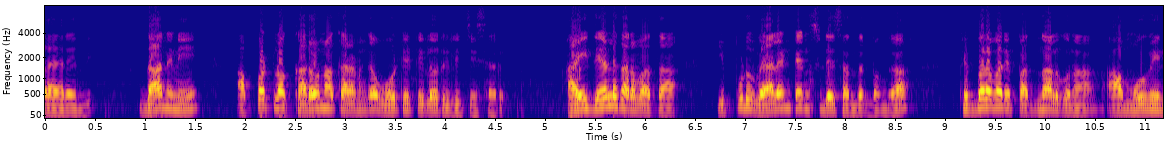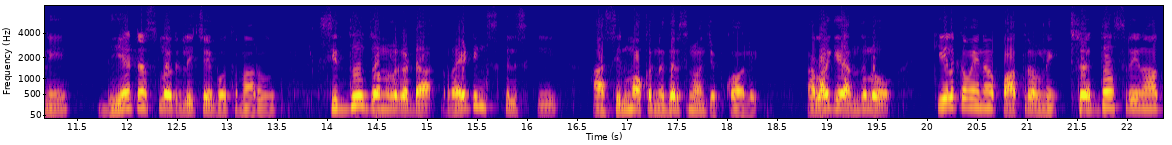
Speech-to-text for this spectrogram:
తయారైంది. దానిని అప్పట్లో కరోనా కారణంగా ఓటీటీలో రిలీజ్ చేశారు. ఐదేళ్ళ తర్వాత ఇప్పుడు వ్యాలంటైన్స్ డే సందర్భంగా ఫిబ్రవరి పద్నాలుగున ఆ మూవీని థియేటర్స్లో రిలీజ్ చేయబోతున్నారు. సిద్ధు జొన్నలగడ్డ రైటింగ్ స్కిల్స్కి ఆ సినిమా ఒక నిదర్శనం అని చెప్పుకోవాలి. అలాగే అందులో కీలకమైన పాత్రల్ని శ్రద్ధా శ్రీనాథ్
